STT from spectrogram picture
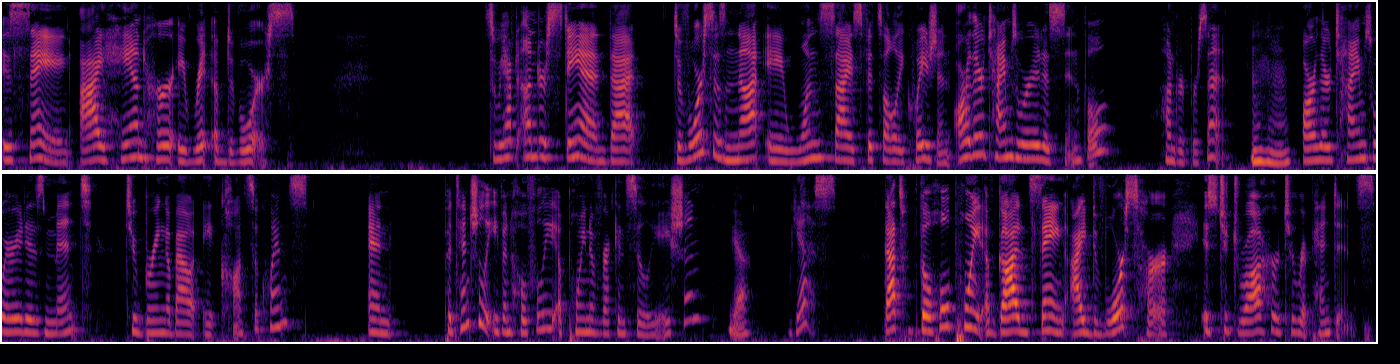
is saying, I hand her a writ of divorce. So we have to understand that divorce is not a one size fits all equation. Are there times where it is sinful? 100%. percent mm-hmm. Are there times where it is meant to bring about a consequence and potentially even hopefully a point of reconciliation? Yeah. Yes. That's the whole point of God saying, I divorce her, is to draw her to repentance.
